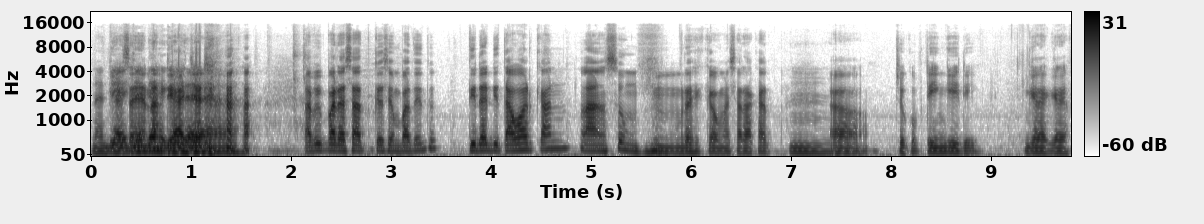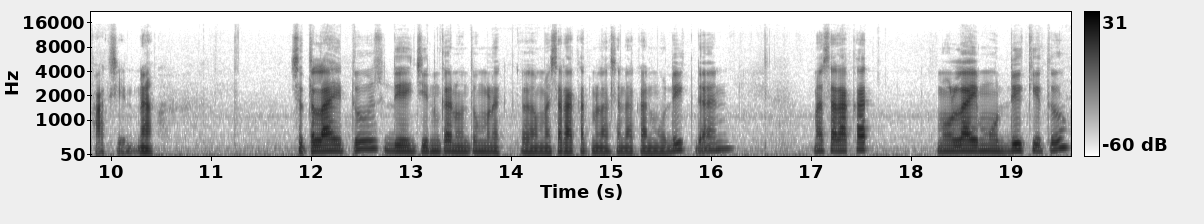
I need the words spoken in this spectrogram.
Nanti biasanya aja nanti deh, aja. Deh. Tapi pada saat kesempatan itu tidak ditawarkan langsung mereka masyarakat hmm. uh, cukup tinggi di gerai-gerai vaksin. Nah, setelah itu diizinkan untuk mereka, eh, masyarakat melaksanakan mudik dan masyarakat mulai mudik itu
